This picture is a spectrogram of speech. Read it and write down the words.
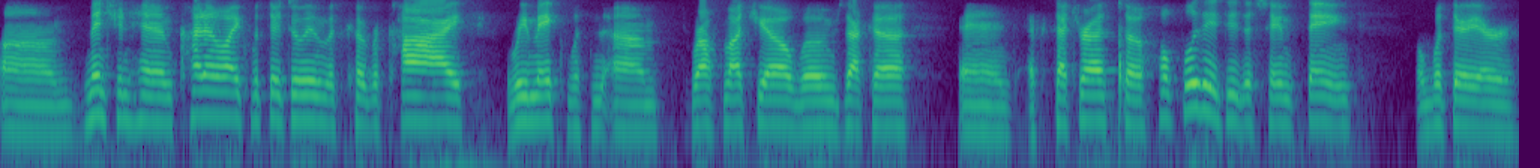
um, mention him, kind of like what they're doing with Cobra Kai remake with um, Ralph Macchio, William Zabka, and etc. So hopefully they do the same thing, what they are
